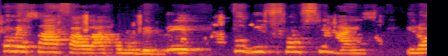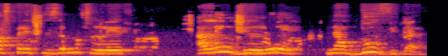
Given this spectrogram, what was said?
começar a falar como bebê, tudo isso são sinais. E nós precisamos ler. Além de ler, na dúvida,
